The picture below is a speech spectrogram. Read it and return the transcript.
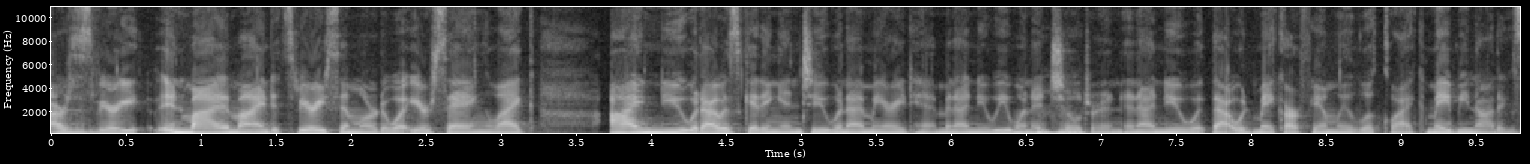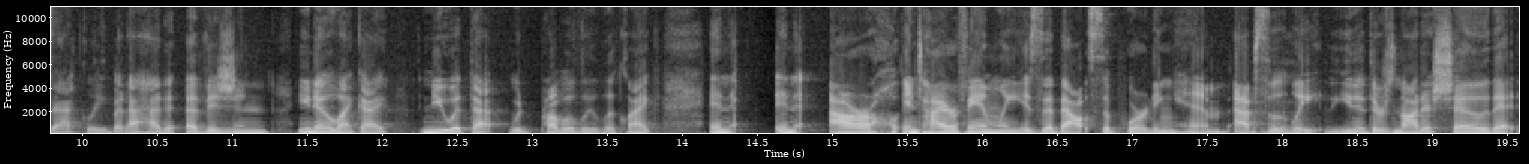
ours is very, in my mind, it's very similar to what you're saying. Like, I knew what I was getting into when I married him, and I knew we wanted mm-hmm. children, and I knew what that would make our family look like. Maybe not exactly, but I had a vision, you know, like I knew what that would probably look like. And and our entire family is about supporting him. Absolutely. You know, there's not a show that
